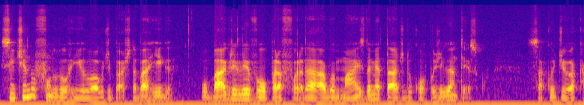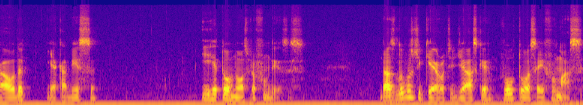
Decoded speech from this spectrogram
Sentindo o fundo do rio logo debaixo da barriga, o bagre levou para fora da água mais da metade do corpo gigantesco, sacudiu a cauda e a cabeça e retornou às profundezas. Das luvas de Geralt e de Asker voltou a sair fumaça.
